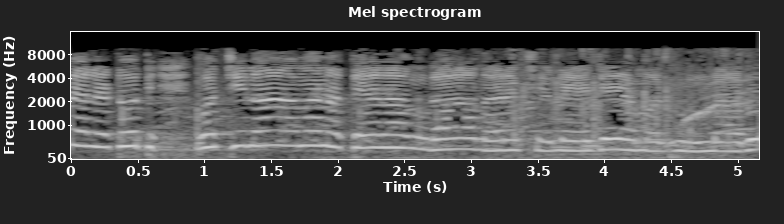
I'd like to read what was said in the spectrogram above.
వెలటోటి వచ్చిన మన తెలంగాణ రక్షణ చేయమన్నారు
